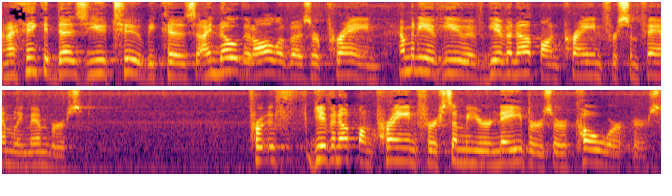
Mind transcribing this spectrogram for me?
And I think it does you too, because I know that all of us are praying. How many of you have given up on praying for some family members? given up on praying for some of your neighbors or coworkers?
